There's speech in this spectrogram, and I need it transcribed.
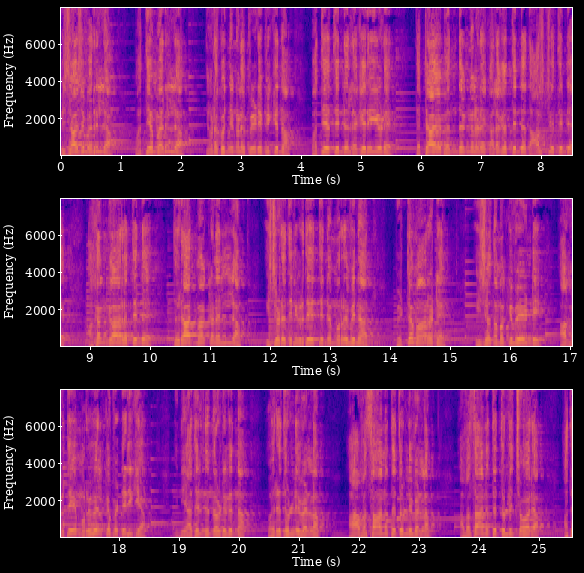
പിശാച് വരില്ല മദ്യം വരില്ല നിങ്ങളുടെ കുഞ്ഞുങ്ങളെ പീഡിപ്പിക്കുന്ന മദ്യത്തിന്റെ ലഹരിയുടെ തെറ്റായ ബന്ധങ്ങളുടെ കലഹത്തിന്റെ ധാർഷ്ട്യത്തിന്റെ അഹങ്കാരത്തിന്റെ ദുരാത്മാക്കളെല്ലാം ഈശോയുടെ തിരുഹൃദയത്തിന്റെ മുറിവിനാൽ വിട്ടുമാറട്ടെ. ഈശോ നമുക്ക് വേണ്ടി ആ ഹൃദയം മുറിവേൽക്കപ്പെട്ടിരിക്കുക. ഇനി അതിൽ നിന്ന് ഒഴുകുന്ന ഒരു തുള്ളി വെള്ളം ആ അവസാനത്തെ തുള്ളി വെള്ളം അവസാനത്തെ തുള്ളി ചോര അത്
